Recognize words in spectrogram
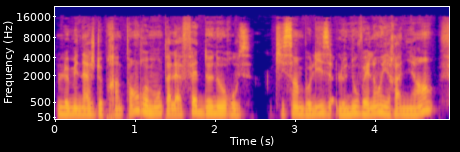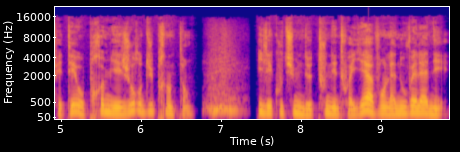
le ménage de printemps remonte à la fête de Nowruz, qui symbolise le nouvel an iranien fêté au premier jour du printemps. Il est coutume de tout nettoyer avant la nouvelle année,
